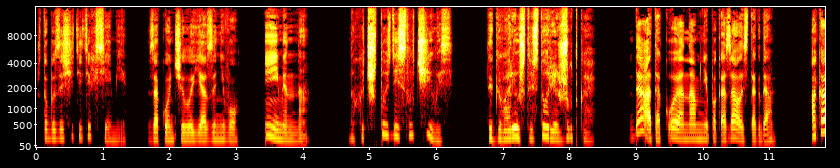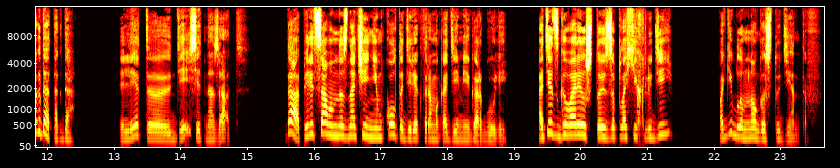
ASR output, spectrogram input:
чтобы защитить их семьи. Закончила я за него. Именно. Но хоть что здесь случилось? Ты говорил, что история жуткая. Да, такое она мне показалась тогда. А когда тогда? Лет э, десять назад. Да, перед самым назначением Колта директором Академии Гаргулей. Отец говорил, что из-за плохих людей погибло много студентов.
